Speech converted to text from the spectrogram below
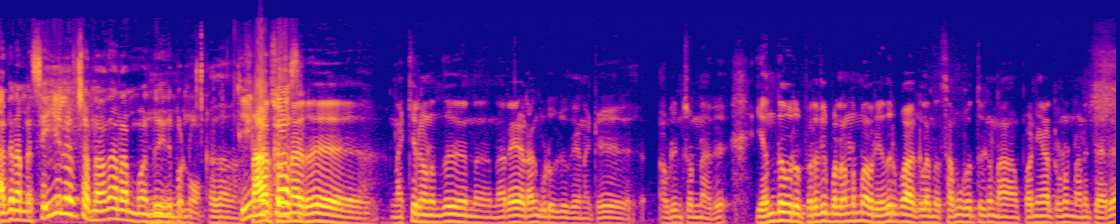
அதை நம்ம செய்யலைன்னு சொன்னாதான் நம்ம வந்து இது பண்ணுவோம். திமுக சொன்னாரு நக்கீரன் வந்து நிறைய இடம் கொடுக்குது எனக்கு அப்படின்னு சொன்னாரு. எந்த ஒரு பிரதிபலனும் அவர் எதிர்பார்க்கல. அந்த சமூகத்துக்கு நான் பணியாற்றணும்னு நினைச்சாரு.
